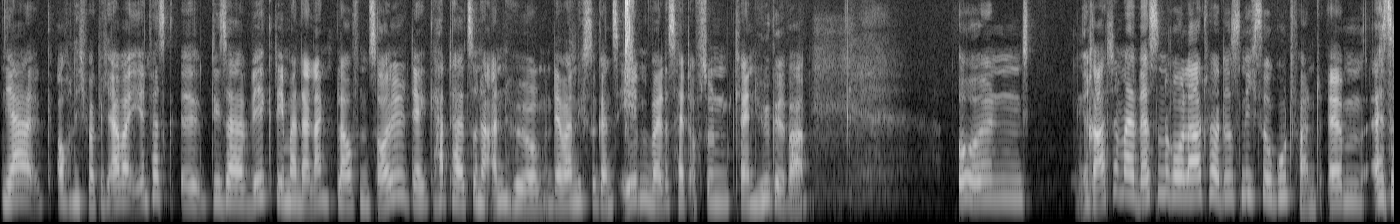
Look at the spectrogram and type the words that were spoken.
Ja, auch nicht wirklich. Aber jedenfalls, äh, dieser Weg, den man da langlaufen soll, der hatte halt so eine Anhöhung und der war nicht so ganz eben, weil das halt auf so einem kleinen Hügel war. Und rate mal, wessen Rollator das nicht so gut fand. Ähm, also,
